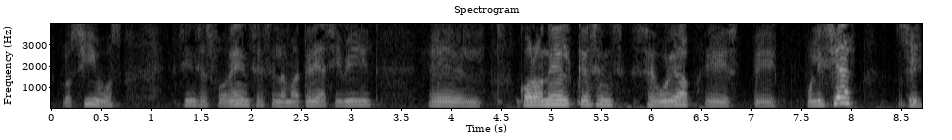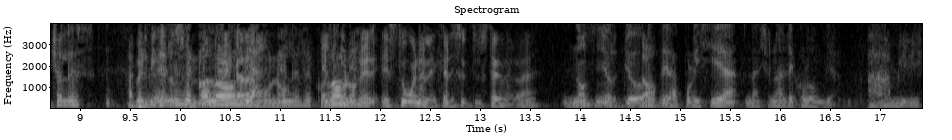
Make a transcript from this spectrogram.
explosivos, ciencias forenses, en la materia civil, el coronel que es en seguridad este policial. De hecho, él es, A ver, díganos su nombre cada uno. El coronel estuvo en el ejército usted, ¿verdad? No, señor, yo de la Policía Nacional de Colombia. Ah, mire.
